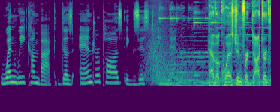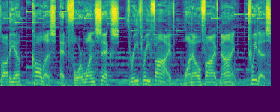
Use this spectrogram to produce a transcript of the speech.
When we come back, does andropause exist in men? Have a question for Dr. Claudia? Call us at 416 335 1059. Tweet us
